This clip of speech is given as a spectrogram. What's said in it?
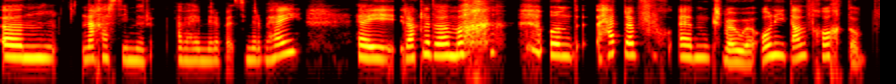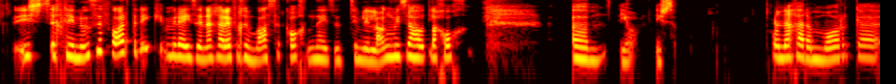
Ähm, nachher sind wir, eben, haben wir sind wir eben heim, haben Raclette machen und Herdöpfe ähm, geschwollen, ohne Dampfkochtopf. Ist ein eine Herausforderung. Wir haben sie nachher einfach im Wasser gekocht und haben sie ziemlich lang müssen halt kochen. Ähm, ja, ist so. Und nachher am Morgen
